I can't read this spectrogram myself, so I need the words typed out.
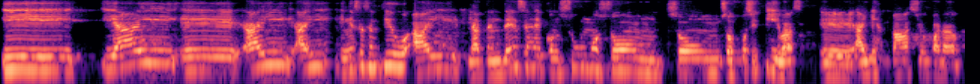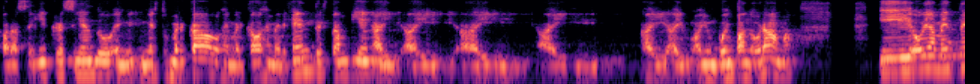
Y, y hay, eh, hay, hay, en ese sentido, hay, las tendencias de consumo son, son, son positivas, hay espacio para, para, seguir creciendo en, en, estos mercados, en mercados emergentes también hay, hay, hay, hay, hay, hay un buen panorama. Y obviamente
